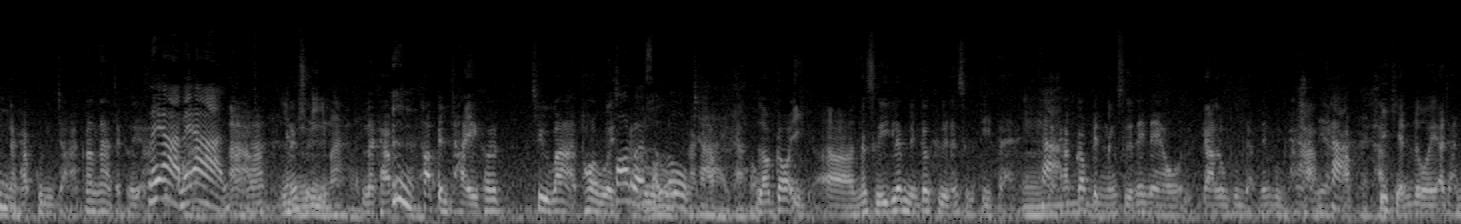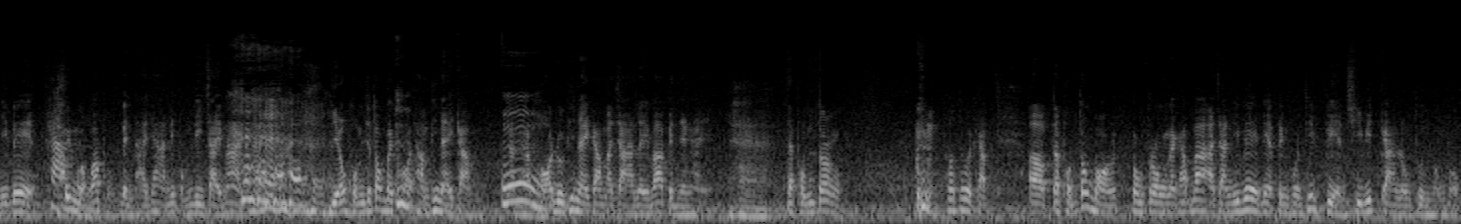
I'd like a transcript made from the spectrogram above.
มนะครับคุณจ๋าก็น่าจะเคยอ่านได้อ่านได้อ่านอ่าเล่มนี้หนังสือดีมากเลยนะครับถ้าเป็นไทยเขา ชื่อว่าพ่อรวยพ่อรวยสองลูกนะคใช่รับครับผมแล้วก็อีกเอ่อหนังสืออีกเล่มหนึ่งก็คือหนังสือตีแตกอืมนะครับก็เป็นหนังสือในแนวการลงทุนแบบเน้นคุณค่าครับเนี่ยค่ะครับครับที่เขียนโดยอาจารย์นิเวศค่ะ ซึ่งบอกว่าผมเป็นทายาทนี่ผมดีใจมากเดี๋ยวผมจะต้องไปขอทำพินัยกรรมนะครับอืม ขอดูพินัยกรรมอาจารย์เลยว่าเป็นยังไง ฮะ แต่ผมต้อง โทษโทษครับเอ่อ แต่ผมต้องบอกตรงๆนะครับว่าอาจารย์นิเวศเนี่ยเป็นคนที่เปลี่ยนชีวิตการลงทุนของผม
